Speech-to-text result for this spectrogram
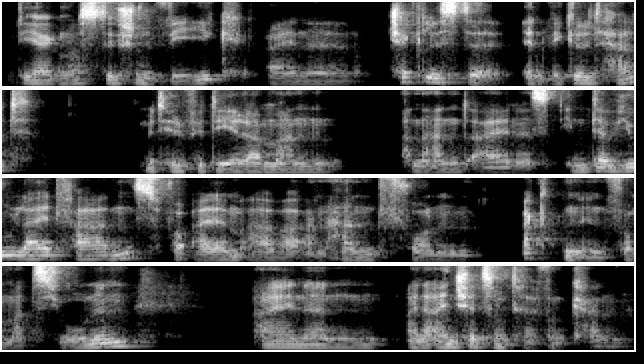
diagnostischen Weg eine Checkliste entwickelt hat, mithilfe derer man anhand eines Interviewleitfadens, vor allem aber anhand von Akteninformationen, einen, eine Einschätzung treffen kann.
